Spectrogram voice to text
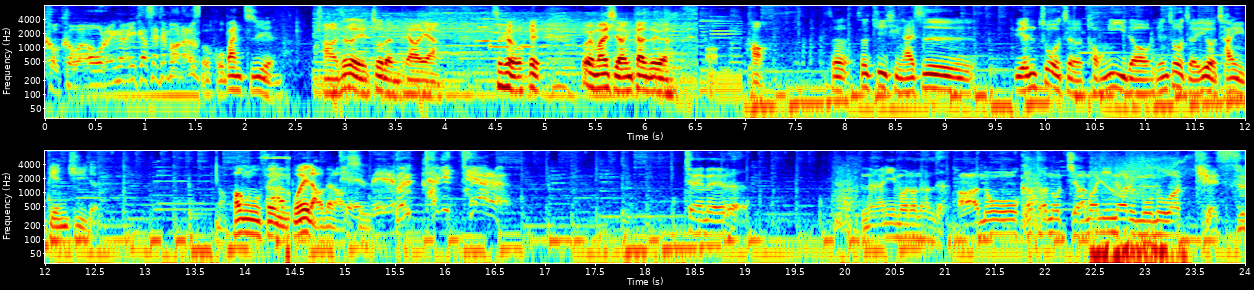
ここは俺が行かせてもらう有伙伴支援啊，这个也做的很漂亮，这个我也我也蛮喜欢看这个哦。好， 这这剧情还是原作者同意的哦，原作者也有参与编剧的。哦，荒木飞羽不会老的老师，ぶった切ってやるてめえら何者なんだあのお方の邪魔になるものは消す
